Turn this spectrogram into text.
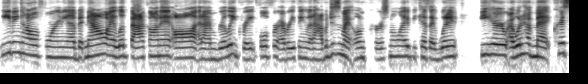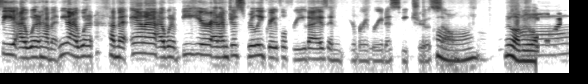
leaving California. But now I look back on it all and I'm really grateful for everything that happened just in my own personal life because I wouldn't be here. I wouldn't have met Chrissy. I wouldn't have met Nina. I wouldn't have met Anna. I wouldn't be here. And I'm just really grateful for you guys and your bravery to speak truth. So Aw. We love you. love- Aw.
